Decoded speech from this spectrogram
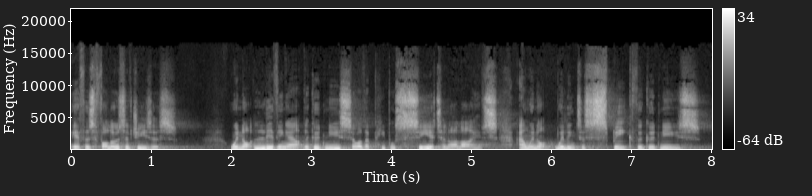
if as followers of Jesus, we're not living out the good news so other people see it in our lives, and we're not willing to speak the good news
